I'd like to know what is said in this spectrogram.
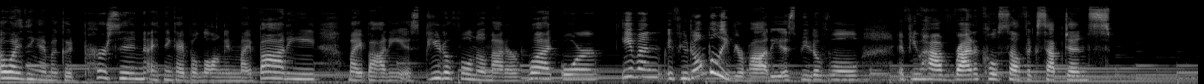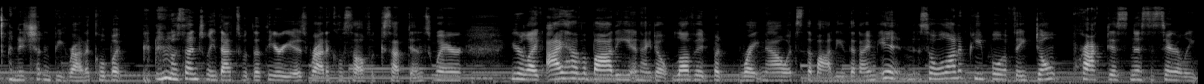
oh, I think I'm a good person. I think I belong in my body. My body is beautiful no matter what. Or even if you don't believe your body is beautiful, if you have radical self acceptance, and it shouldn't be radical, but essentially that's what the theory is radical self acceptance, where you're like, I have a body and I don't love it, but right now it's the body that I'm in. So, a lot of people, if they don't practice necessarily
